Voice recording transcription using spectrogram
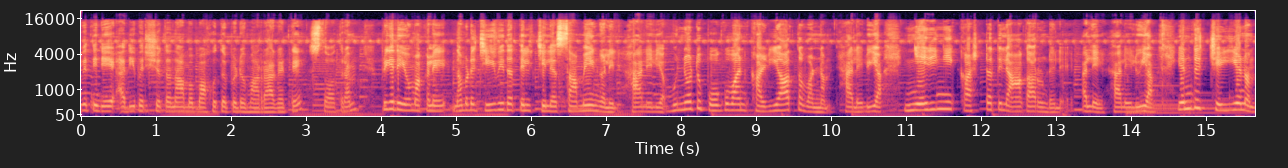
ദൈവത്തിന്റെ അതിപരിശുദ്ധ നാമം മഹത്വപ്പെടുമാറാകട്ടെ. സ്തോത്രം. പ്രിയതയോ മക്കളെ നമ്മുടെ ജീവിതത്തിൽ ചില സമയങ്ങളിൽ ഹാലലിയ മുന്നോട്ട് പോകുവാൻ കഴിയാത്ത വണ്ണം ഹാലലുയ ഞെരുങ്ങി കഷ്ടത്തിലാകാറുണ്ടല്ലേ? അല്ലേ? ഹാലലുയ. എന്ത് ചെയ്യണം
